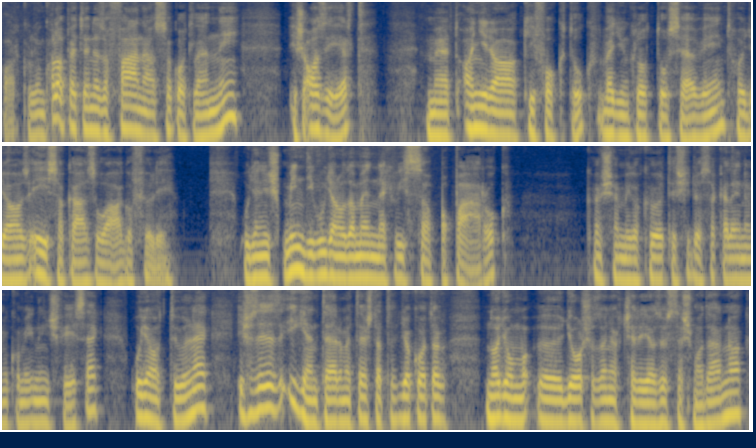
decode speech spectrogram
parkolunk. Alapvetően ez a fánál szokott lenni, és azért, mert annyira kifogtuk, vegyünk lottószelvényt, hogy az éjszakázó ága fölé. Ugyanis mindig ugyanoda mennek vissza a párok, különösen még a költés időszak elején, amikor még nincs fészek, ugyanott ülnek, és azért ez igen termetes, tehát gyakorlatilag nagyon gyors az anyagcseréje az összes madárnak,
